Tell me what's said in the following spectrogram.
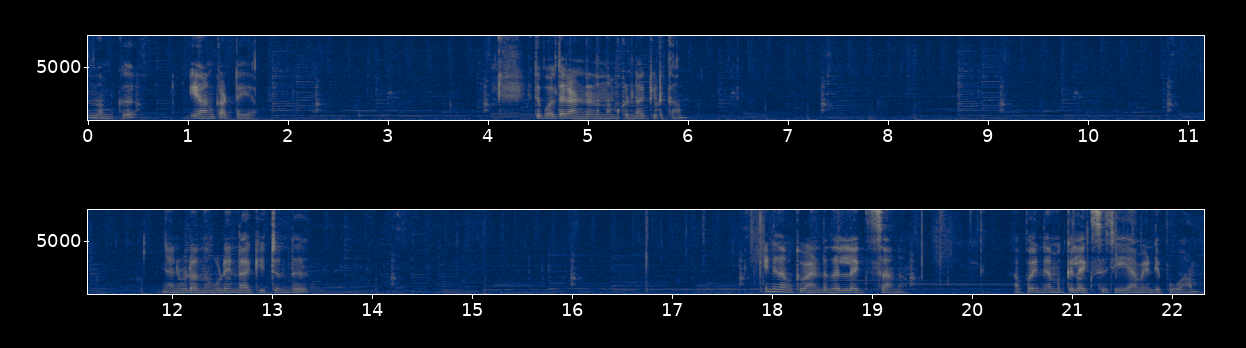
നമുക്ക് യാൺ കട്ട് ചെയ്യാം. ഇതുപോലത്തെ രണ്ടെണ്ണം നമുക്ക് ഉണ്ടാക്കിയെടുക്കാം. ഞാനിവിടെ ഒന്നും കൂടി ഉണ്ടാക്കിയിട്ടുണ്ട്. ഇനി നമുക്ക് വേണ്ടത് ലെഗ്സ് ആണ്. അപ്പോൾ ഇനി നമുക്ക് ലെഗ്സ് ചെയ്യാൻ വേണ്ടി പോവാം.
